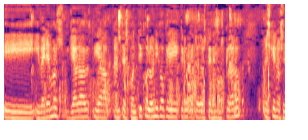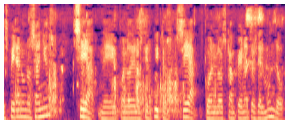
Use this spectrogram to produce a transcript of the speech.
Y, veremos, ya lo decía antes contigo, lo único que creo que todos tenemos claro es que nos esperan unos años, sea eh, con lo de los circuitos, sea con los campeonatos del mundo,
